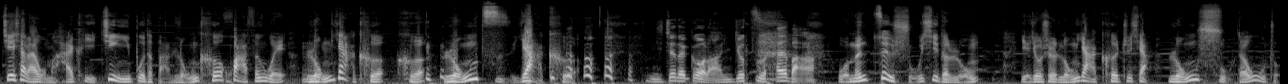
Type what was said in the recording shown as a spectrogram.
接下来我们还可以进一步的把龙科划分为龙亚科和龙子亚科。你真的够了啊！你就自嗨吧啊！我们最熟悉的龙，也就是龙亚科之下龙属的物种。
